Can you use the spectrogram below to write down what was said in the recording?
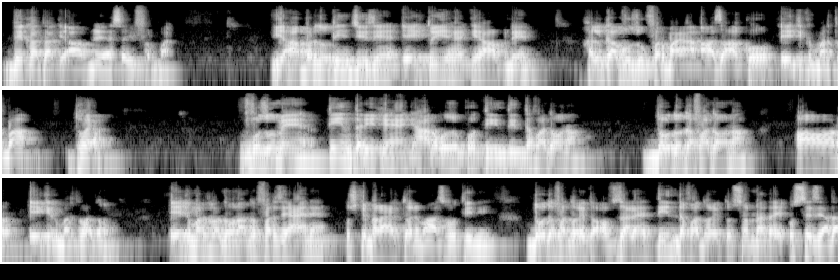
دیکھا تھا کہ آپ نے ایسا ہی فرمایا۔ یہاں پر دو تین چیزیں ہیں۔ ایک تو یہ ہے کہ آپ نے ہلکا وضو فرمایا، اعضاء کو ایک ایک مرتبہ دھویا۔ وضو میں تین طریقے ہیں کہ ہر وضو کو تین تین دفعہ دھونا، دو دو دفعہ دھونا اور ایک ایک مرتبہ دھونا۔ ایک مرتبہ دھونا تو فرض عین ہے، اس کے بغیر تو نماز ہوتی نہیں۔ دو دفعہ دھوئے تو افضل ہے، تین دفعہ دھوئے تو سنت ہے۔ اس سے زیادہ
